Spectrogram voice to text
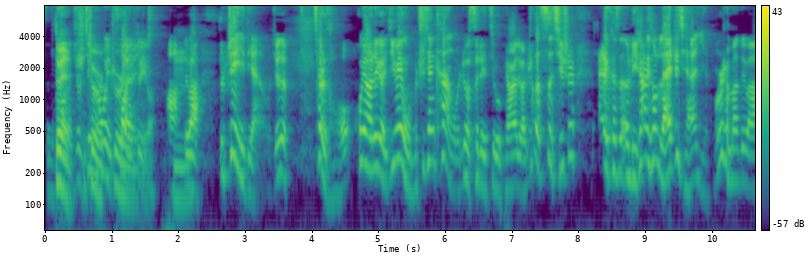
怎么说呢？对就是经常会就是抱怨队友就是啊，嗯对吧？就这一点，我觉得刺儿头会让这个，因为我们之前看过热刺这纪录片儿，对吧？热刺其实艾利克斯、呃、里沙利从来之前也不是什么，对吧？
